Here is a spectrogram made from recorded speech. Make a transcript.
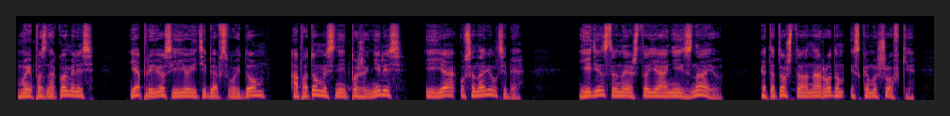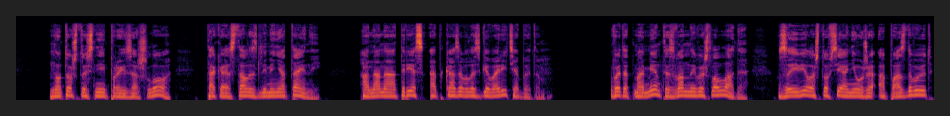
Мы познакомились, я привез ее и тебя в свой дом, а потом мы с ней поженились, и я усыновил тебя. Единственное, что я о ней знаю, это то, что она родом из Камышовки. Но то, что с ней произошло, так и осталось для меня тайной. Она наотрез отказывалась говорить об этом. В этот момент из ванной вышла Лада, заявила, что все они уже опаздывают,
